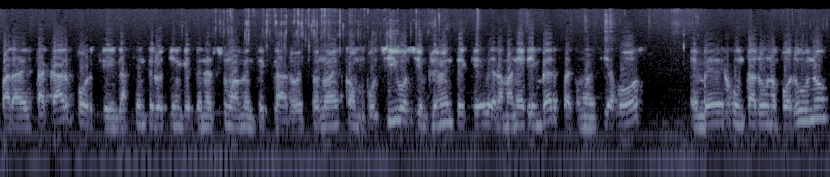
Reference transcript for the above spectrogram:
para destacar porque la gente lo tiene que tener sumamente claro. Esto no es compulsivo, simplemente que es de la manera inversa, como decías vos. En vez de juntar uno por uno,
